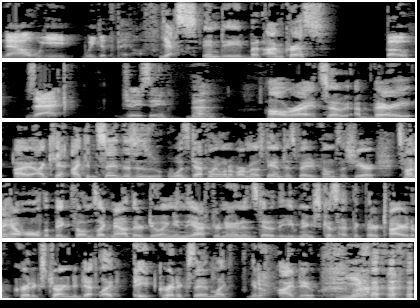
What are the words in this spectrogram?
now we we get the payoff. yes, indeed. But I'm Chris. Bo, Zach. JC. Ben, All right, so I'm very. I, I can't. I can say this is was definitely one of our most anticipated films this year. It's funny how all the big films like now they're doing in the afternoon instead of the evenings because I think they're tired of critics trying to get like eight critics in, like you know I do. yeah,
